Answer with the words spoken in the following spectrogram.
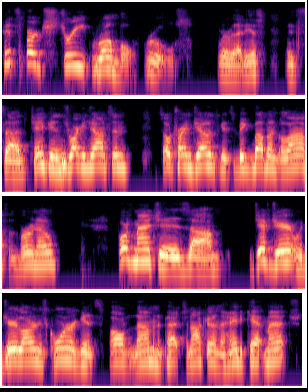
Pittsburgh Street Rumble rules, wherever that is. It's uh, champions Rocky Johnson, Soul Train Jones against Big Bubba and Goliath with Bruno. Fourth match is um, Jeff Jarrett with Jerry Lawler in his corner against Paul Diamond and Pat Tanaka in the handicap match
